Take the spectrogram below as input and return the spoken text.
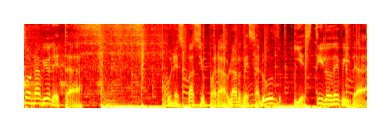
Zona Violeta, un espacio para hablar de salud y estilo de vida.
